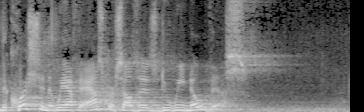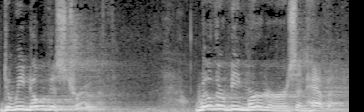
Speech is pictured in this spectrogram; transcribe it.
The question that we have to ask ourselves is: Do we know this? Do we know this truth? Will there be murderers in heaven?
